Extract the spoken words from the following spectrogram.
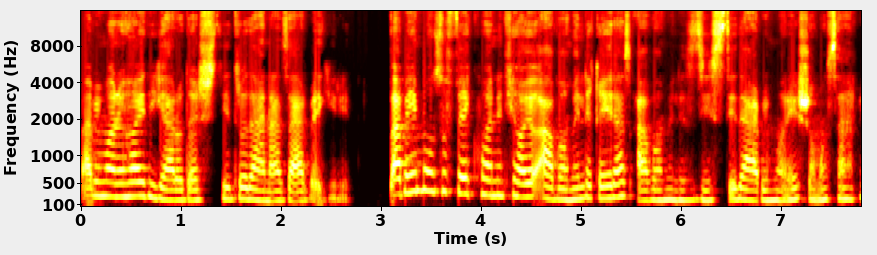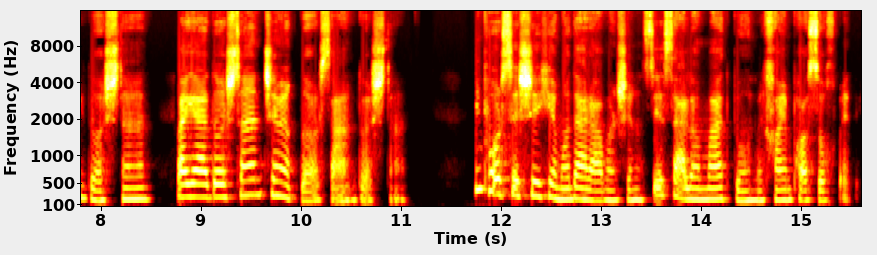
و بیماری های دیگر رو داشتید رو در نظر بگیرید. و به این موضوع فکر کنید که آیا عوامل غیر از عوامل زیستی در بیماری شما سهمی داشتن؟ و اگر داشتن چه مقدار سهم داشتن؟ این پرسشی که ما در روانشناسی سلامت به اون می‌خوایم پاسخ بدیم.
